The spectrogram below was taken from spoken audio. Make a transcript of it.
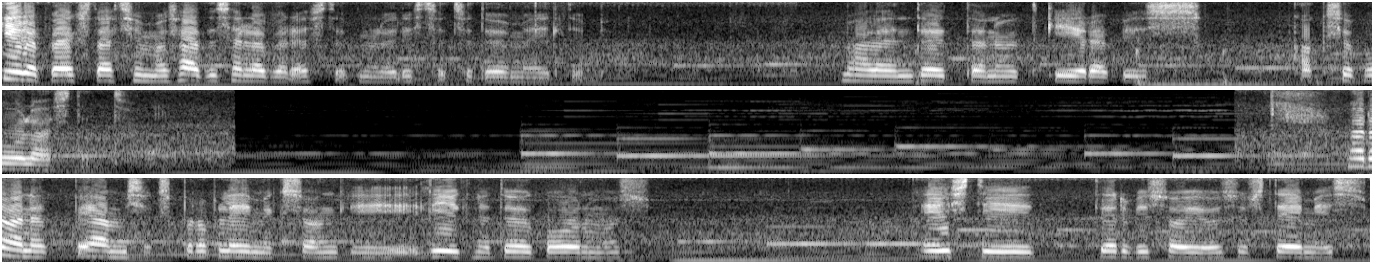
kiirabiõeks tahtsin ma saada sellepärast, et mulle lihtsalt see töö meeldib. ma olen töötanud kiirabis kaks ja pool aastat ma arvan, et peamiseks probleemiks ongi liigne töökoormus Eesti tervishoiusüsteemis.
